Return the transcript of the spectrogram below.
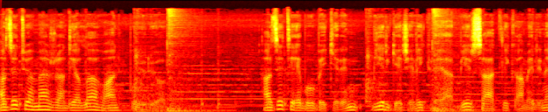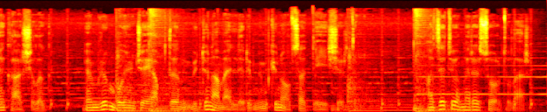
Hz. Ömer radıyallahu anh buyuruyor. Hz. Ebu Bekir'in bir gecelik veya bir saatlik ameline karşılık ömrüm boyunca yaptığın bütün amelleri mümkün olsa değişirdi. Hz. Ömer'e sordular.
